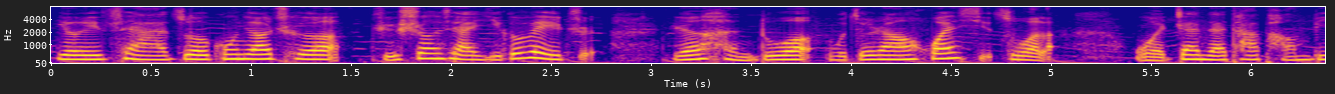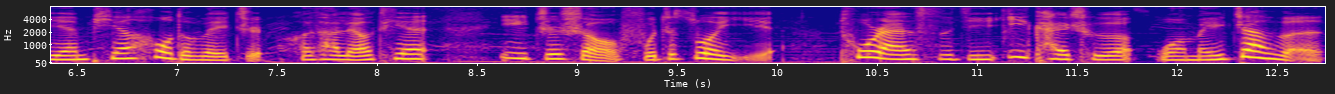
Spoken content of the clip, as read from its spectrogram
有一次啊，坐公交车只剩下一个位置，人很多，我就让欢喜坐了。我站在他旁边偏后的位置和他聊天，一只手扶着座椅。突然，司机一开车，我没站稳，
